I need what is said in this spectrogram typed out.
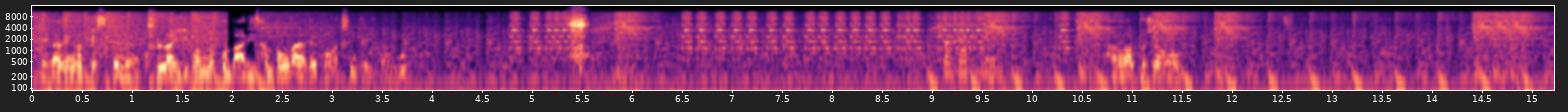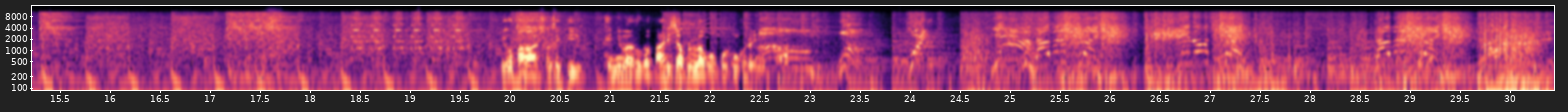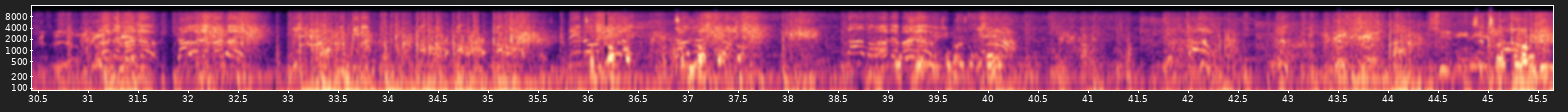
내가 생각했을 때는 쿨라 2번 넣고 말이 3번 가야 될 것 같은데, 이건. 바로 바꾸죠. 이거 봐, 저 새끼 베니마루가 말이 잡으려고 고른 거라니까. 거리가 아까 거리가 아까웠다. 오케이, 도발 좋고. 스트라이크 낭비.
